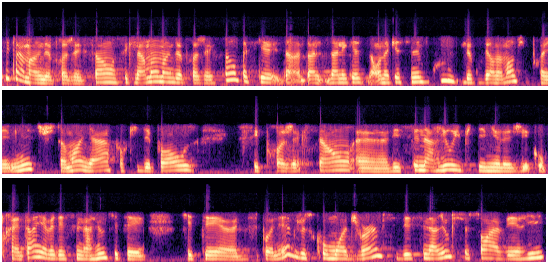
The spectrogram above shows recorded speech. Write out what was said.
C'est un manque de projection. C'est clairement un manque de projection parce que dans, dans, dans les on a questionné beaucoup le gouvernement puis le premier ministre justement hier pour qu'il dépose ses projections, euh, les scénarios épidémiologiques. Au printemps, il y avait des scénarios qui étaient qui étaient euh, disponibles jusqu'au mois de juin. C'est des scénarios qui se sont avérés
